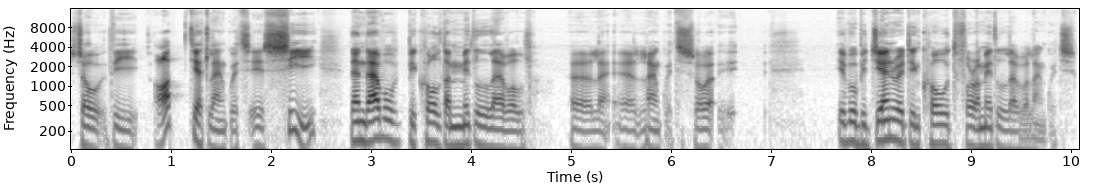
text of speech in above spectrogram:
so the object language is C, then that would be called a middle level uh, la uh, language. So uh, it will be generating code for a middle level language.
